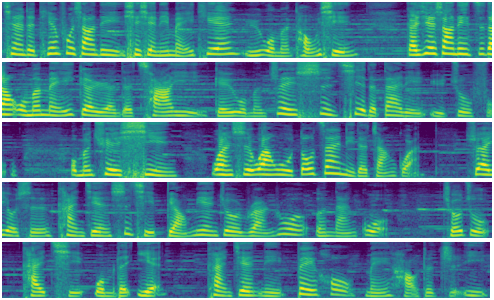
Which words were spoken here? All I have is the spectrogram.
亲爱的天父上帝，谢谢你每一天与我们同行。感谢上帝知道我们每一个人的差异，给予我们最适切的带领与祝福。我们确信万事万物都在你的掌管。虽然有时看见事情表面就软弱而难过，求主开启我们的眼，看见你背后美好的旨意，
